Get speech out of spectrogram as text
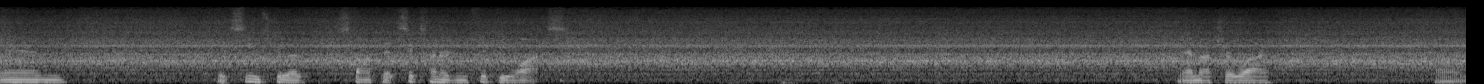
And it seems to have stopped at 650 watts. I'm not sure why. Um,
